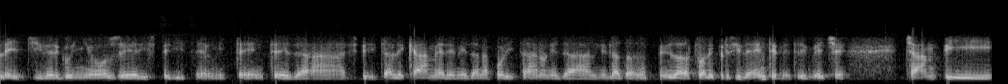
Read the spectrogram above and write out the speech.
leggi vergognose rispedite al mittente, da, rispedite alle Camere né da Napolitano né, da, né, da, né dall'attuale Presidente, mentre invece Ciampi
